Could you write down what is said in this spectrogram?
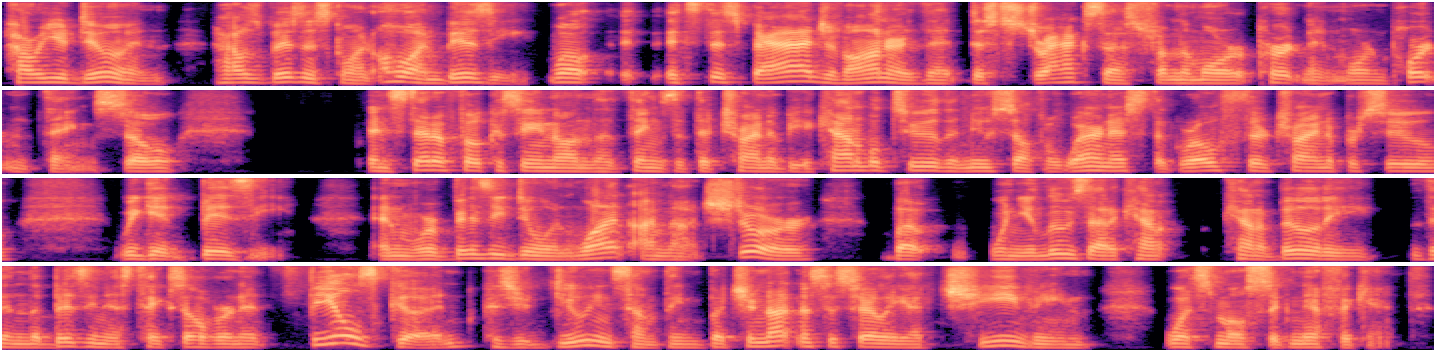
how are you doing? How's business going? Oh i'm busy. Well it's this badge of honor that distracts us from the more pertinent more important things. So instead of focusing on the things that they're trying to be accountable to the new self-awareness the growth they're trying to pursue we get busy. And we're busy doing what? I'm not sure but when you lose that account accountability, then the busyness takes over and it feels good because you're doing something, but you're not necessarily achieving what's most significant.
